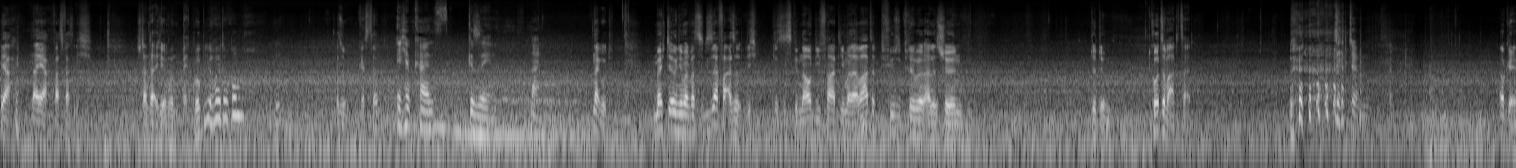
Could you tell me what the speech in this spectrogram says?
Ja, naja, was weiß ich. Stand da eigentlich irgendwo ein Bettmobil heute rum? Also gestern? Ich habe keins gesehen. Nein. Na gut. Möchte irgendjemand was zu dieser Fahrt? Also ich, das ist genau die Fahrt, die man erwartet. Die Füße kribbeln, alles schön. Düdüm. Kurze Wartezeit. Okay,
